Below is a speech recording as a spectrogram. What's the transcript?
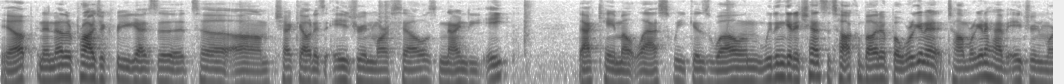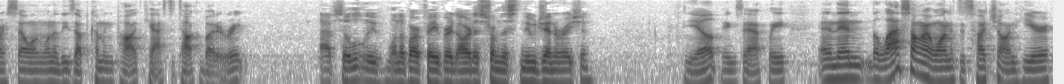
Yep, and another project for you guys to, to um, check out is Adrian Marcel's 98th. That came out last week as well, and we didn't get a chance to talk about it, but we're gonna, Tom, we're gonna have Adrian Marcel on one of these upcoming podcasts to talk about it, right? Absolutely, one of our favorite artists from this new generation. Yep, exactly. And then the last song I wanted to touch on here,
